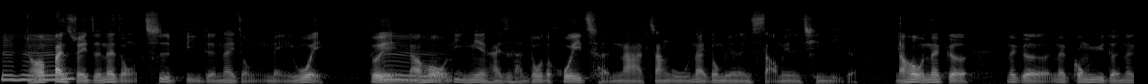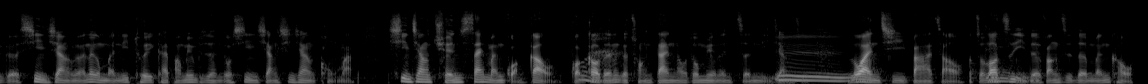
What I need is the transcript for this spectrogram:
然后伴随着那种刺鼻的那种霉味。对，然后地面还是很多的灰尘啊、脏污，那也都没人扫、没人清理的。然后那个、那个、那公寓的那个信箱有没有？那个门一推开，旁边不是很多信箱、信箱的孔嘛？信箱全塞满广告，广告的那个床单，然后都没有人整理，这样子乱七八糟。走到自己的房子的门口，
